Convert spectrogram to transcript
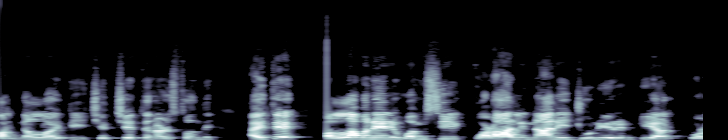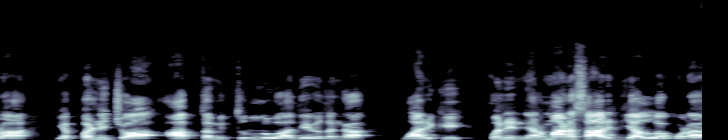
వర్గంలో అయితే ఈ చర్చ అయితే నడుస్తుంది. అయితే వల్లభనేని వంశీ కొడాలి నాని జూనియర్ ఎన్టీఆర్ కూడా ఎప్పటి నుంచో ఆప్తమిత్రులు ఆప్త మిత్రులు అదేవిధంగా వారికి కొన్ని నిర్మాణ సారథ్యాల్లో కూడా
